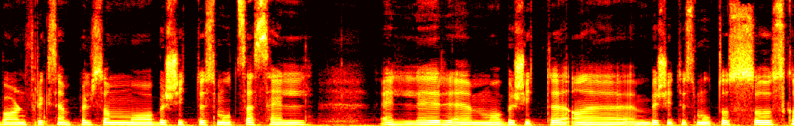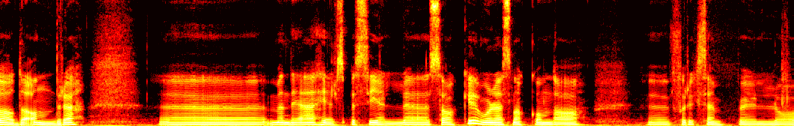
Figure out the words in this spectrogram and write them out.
barn f.eks. som må beskyttes mot seg selv, eller må beskytte, beskyttes mot oss og skade andre. Uh, men det er helt spesielle saker hvor det er snakk om da uh, f.eks. Å,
